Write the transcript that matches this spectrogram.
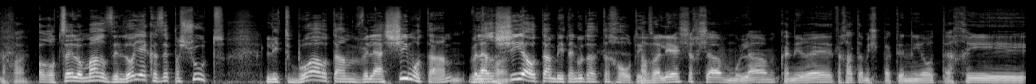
נכון. רוצה לומר זה לא יהיה כזה פשוט לתבוע אותם ולהאשים אותם ולהרשיע אותם בהתנהגות התחרותית. אבל יש עכשיו מולם כנראה את אחת המשפטניות הכי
